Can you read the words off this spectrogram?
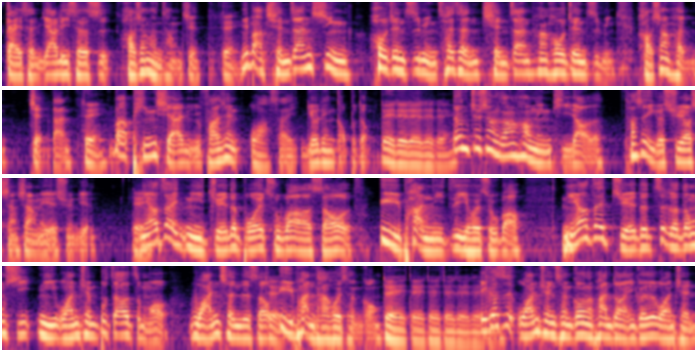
改成压力测试，好像很常见。对，你把前瞻性后见之明拆成前瞻和后见之明，好像很简单。对，你把它拼起来，你发现哇塞，有点搞不懂。对对对对对。但就像刚刚浩宁提到的，它是一个需要想象力的训练。对，你要在你觉得不会出包的时候，预判你自己会出包。你要在觉得这个东西你完全不知道怎么完成的时候，预判它会成功。对对对对对对，一个是完全成功的判断，一个是完全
